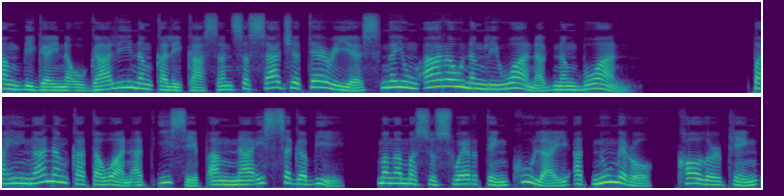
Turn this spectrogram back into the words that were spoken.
ang bigay na ugali ng kalikasan sa Sagittarius ngayong araw ng liwanag ng buwan. Pahinga ng katawan at isip ang nais sa gabi, mga masuswerteng kulay at numero, color pink,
